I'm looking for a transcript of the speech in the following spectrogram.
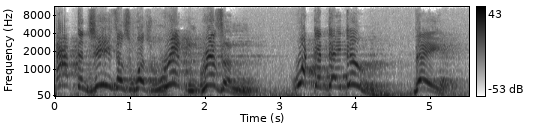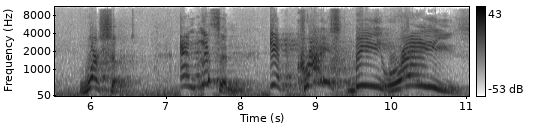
After Jesus was written, risen, what did they do? They worshiped. And listen, if Christ be raised,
